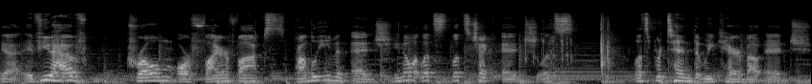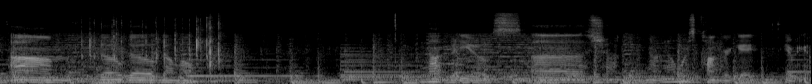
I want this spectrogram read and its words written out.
yeah, if you have Chrome or Firefox, probably even Edge. You know what? Let's let's check Edge. Let's let's pretend that we care about Edge. Um, go Go Gummo. Not videos. Uh, Shaku. No, no. Where's Kongregate? Here we go.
